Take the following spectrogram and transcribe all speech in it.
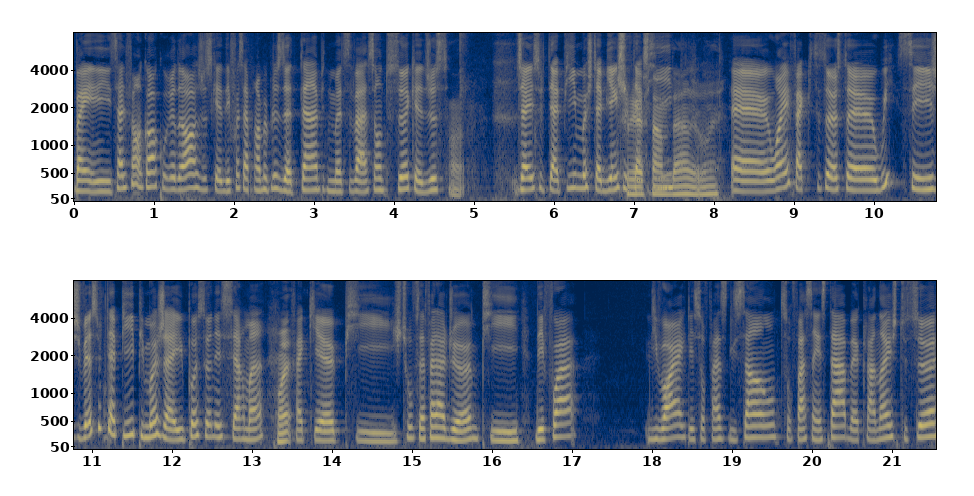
Ben, ça le fait encore courir dehors, juste que des fois, ça prend un peu plus de temps puis de motivation, tout ça, que juste... Ouais. J'allais sur le tapis, moi j'étais bien sur le restes en tapis. dedans, là, ouais. Euh, ouais, fait que c'est ça, c'est, euh, oui, c'est je vais sur le tapis puis moi j'aille pas ça nécessairement. Ouais. Fait que euh, puis je trouve que ça fait la job puis des fois l'hiver avec les surfaces glissantes, surfaces instables avec la neige tout ça,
